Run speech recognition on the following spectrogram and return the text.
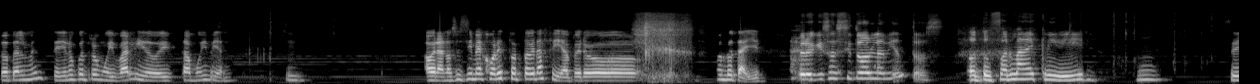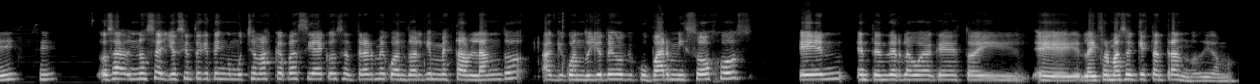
totalmente. Yo lo encuentro muy válido y está muy bien. Ahora, no sé si mejor es tu ortografía, pero un detalle. Pero quizás sí todos hablamientos. O tu forma de escribir. Mm. Sí, sí. O sea, no sé, yo siento que tengo mucha más capacidad de concentrarme cuando alguien me está hablando a que cuando yo tengo que ocupar mis ojos en entender la wea que estoy, eh, la información que está entrando, digamos.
